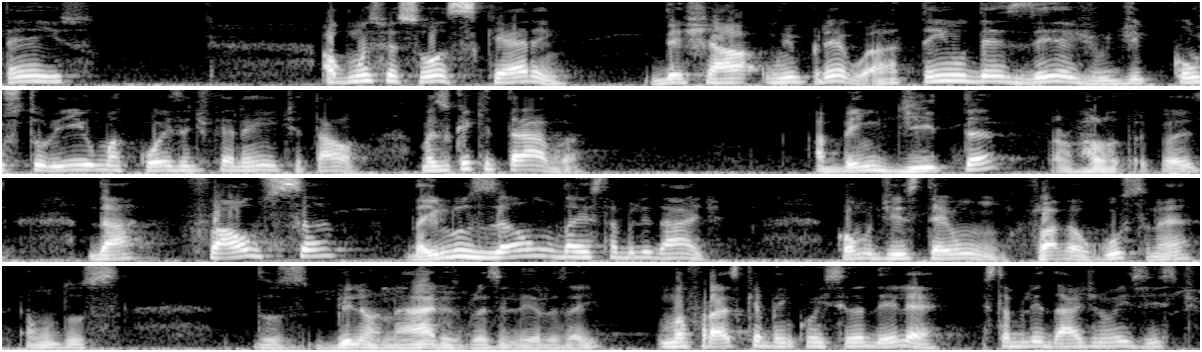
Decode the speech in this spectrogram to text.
tenha isso. Algumas pessoas querem deixar um emprego, ela tem o desejo de construir uma coisa diferente e tal. Mas o que que trava? A bendita, para não falar outra coisa, da falsa, da ilusão da estabilidade. Como diz, tem um Flávio Augusto, né? É um dos, dos bilionários brasileiros aí uma frase que é bem conhecida dele é: estabilidade não existe.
